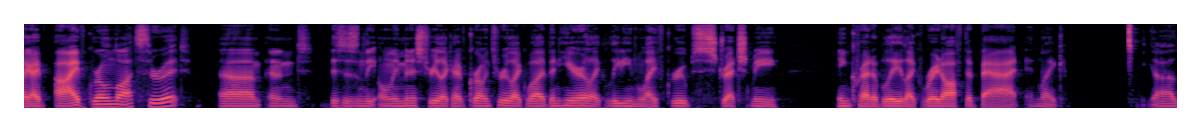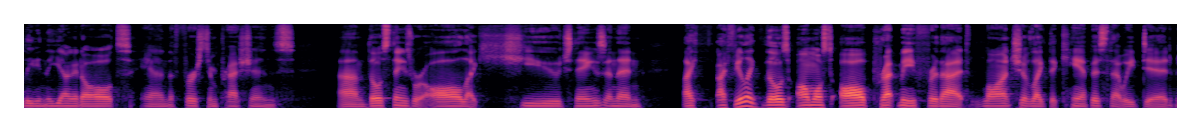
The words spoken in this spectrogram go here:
like I've I've grown lots through it. Um, and this isn't the only ministry like I've grown through. Like while I've been here, like leading life groups stretched me incredibly, like right off the bat, and like uh, leading the young adults and the first impressions. Um, those things were all like huge things, and then I I feel like those almost all prep me for that launch of like the campus that we did,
